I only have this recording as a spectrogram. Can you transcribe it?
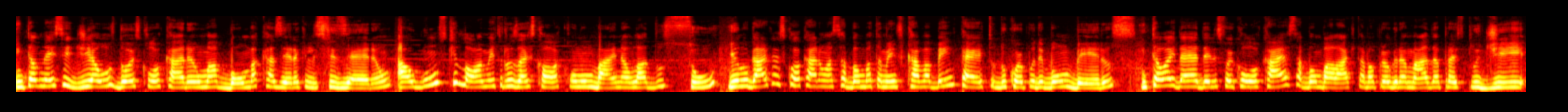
Então nesse dia os dois colocaram uma bomba caseira que eles fizeram a alguns quilômetros da escola Columbine ao lado sul. E o lugar que eles colocaram essa bomba também ficava bem perto do corpo de bombeiros. Então a ideia deles foi colocar essa bomba lá que estava programada para explodir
